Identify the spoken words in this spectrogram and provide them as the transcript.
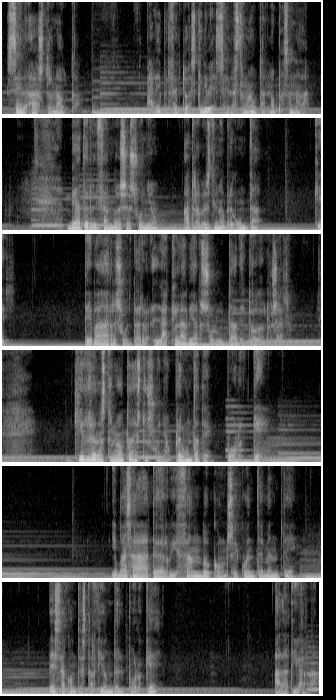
ser astronauta. Vale, perfecto, escribe ser astronauta, no pasa nada. Ve aterrizando ese sueño a través de una pregunta que te va a resultar la clave absoluta de todo tu ser. Quiero ser astronauta es tu sueño. Pregúntate, ¿por qué? Y vas a aterrizando consecuentemente esa contestación del por qué a la Tierra.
